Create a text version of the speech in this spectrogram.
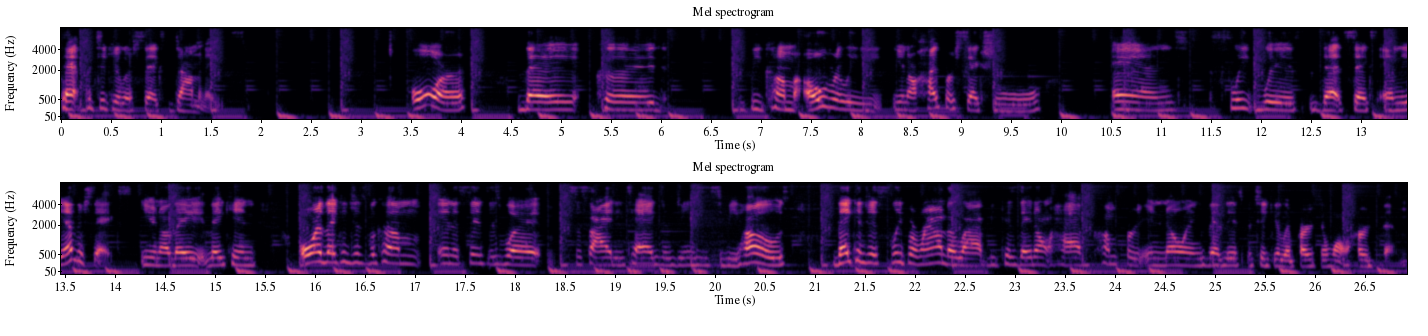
that particular sex dominates. Or they could become overly, you know, hypersexual and sleep with that sex and the other sex. You know, they they can or they can just become in a sense is what society tags or deems to be hoes. They can just sleep around a lot because they don't have comfort in knowing that this particular person won't hurt them.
